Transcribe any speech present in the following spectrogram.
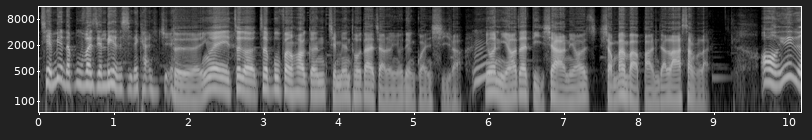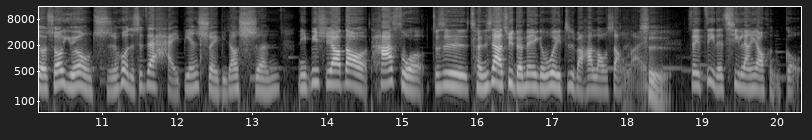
前面的部分先练习的感觉。对对对，因为这个这部分的话跟前面拖带假人有点关系啦，嗯，因为你要在底下，你要想办法把人家拉上来。哦，因为有的时候游泳池或者是在海边水比较深，你必须要到他所就是沉下去的那个位置把它捞上来。是，所以自己的气量要很够。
